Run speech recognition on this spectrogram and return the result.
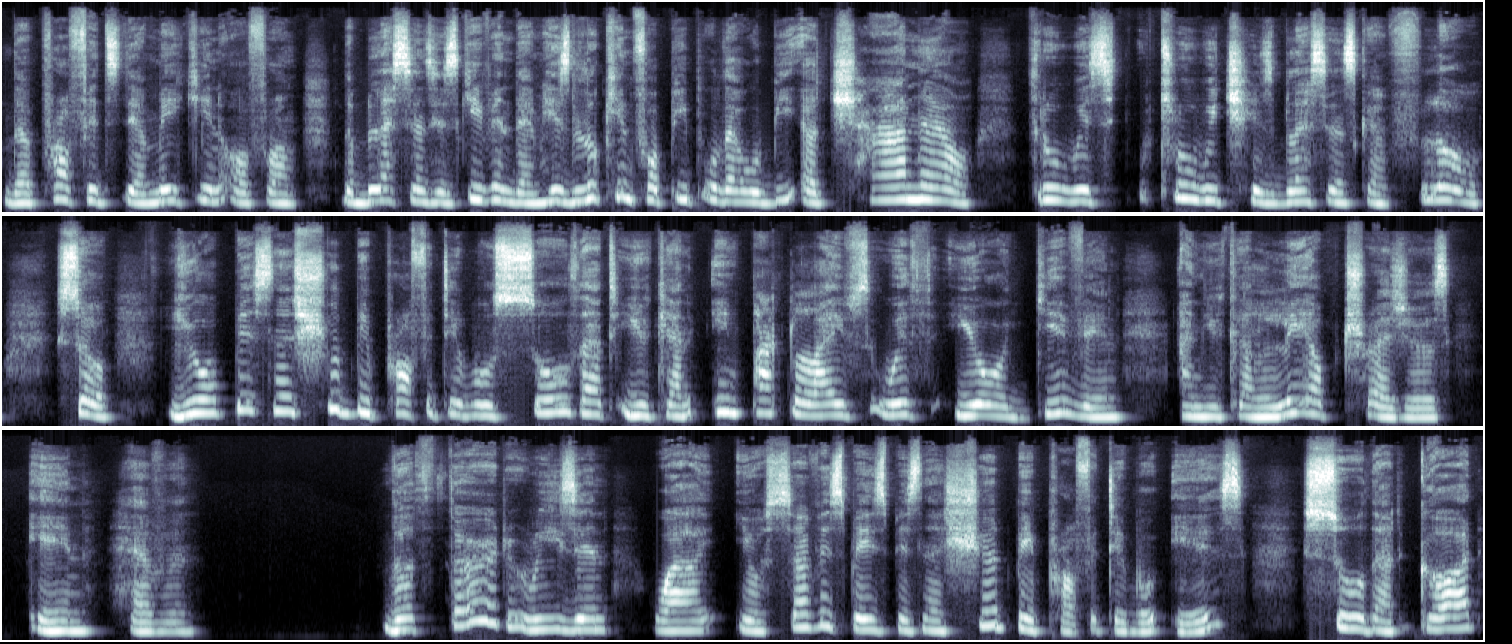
the profits they're making or from the blessings he's giving them. He's looking for people that will be a channel through which through which his blessings can flow. So your business should be profitable so that you can impact lives with your giving and you can lay up treasures in heaven. The third reason why your service based business should be profitable is so that God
